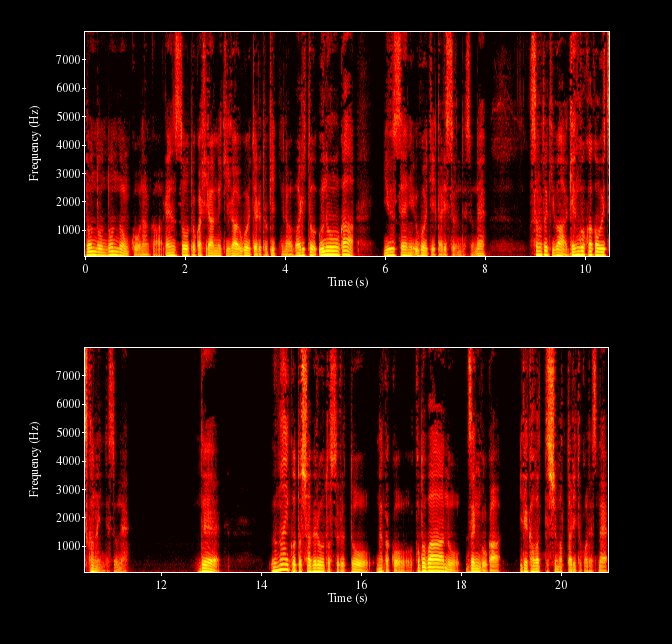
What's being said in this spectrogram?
どんどんどんどんこうなんか連想とかひらめきが動いてる時っていうのは割と右脳が優勢に動いていたりするんですよね。その時は言語化が追いつかないんですよね。で、うまいこと喋ろうとすると、なんかこう、言葉の前後が入れ替わってしまったりとかですね。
